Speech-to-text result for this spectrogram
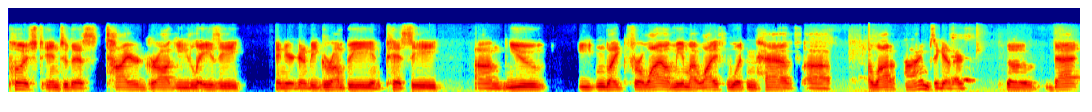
pushed into this tired, groggy, lazy, and you're going to be grumpy and pissy. Um, you, like for a while, me and my wife wouldn't have uh, a lot of time together. So that,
